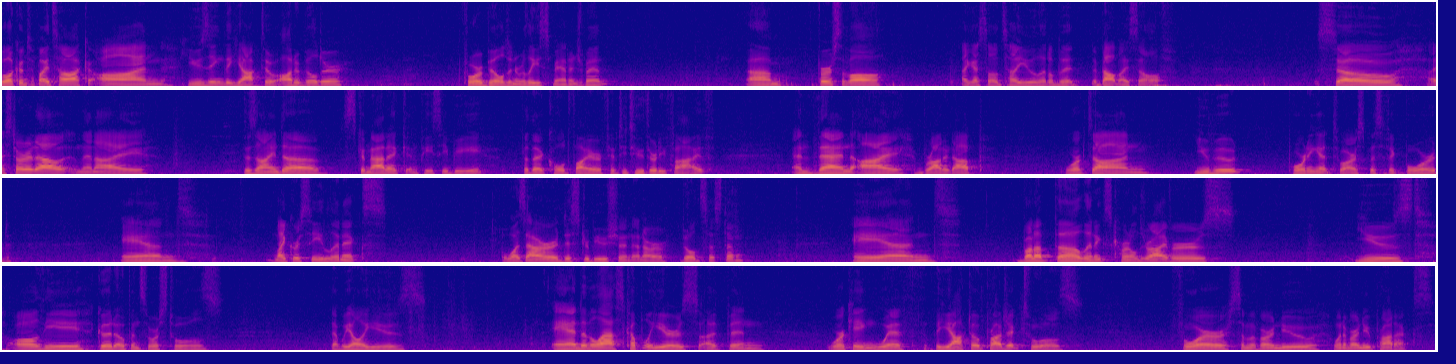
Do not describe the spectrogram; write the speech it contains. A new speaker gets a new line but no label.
Welcome to my talk on using the Yocto Auto Builder for build and release management. Um, first of all, I guess I'll tell you a little bit about myself. So I started out and then I designed a schematic in PCB for the Coldfire 5235. And then I brought it up, worked on U-boot, porting it to our specific board, and Micro C Linux was our distribution and our build system. And brought up the Linux kernel drivers, used all the good open source tools that we all use. And in the last couple years, I've been working with the Yocto project tools for some of our new, one of our new products.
